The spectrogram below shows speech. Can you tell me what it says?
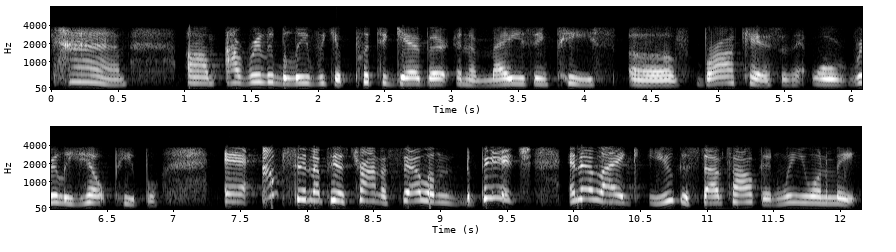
time, um, I really believe we could put together an amazing piece of broadcasting that will really help people. And I'm sitting up here trying to sell them the pitch, and they're like, "You can stop talking. When you want to meet?"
